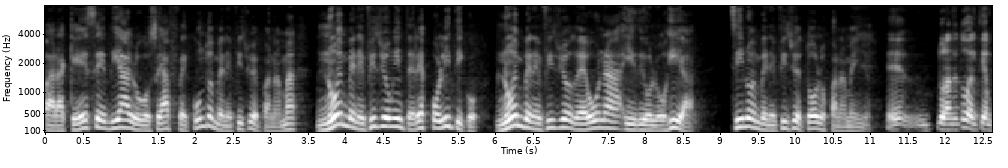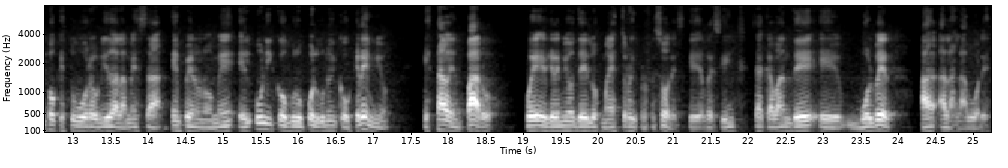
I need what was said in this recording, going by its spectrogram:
para que ese diálogo sea fecundo en beneficio de Panamá, no en beneficio de un interés político, no en beneficio de una ideología, sino en beneficio de todos los panameños. Eh, durante todo el tiempo que estuvo reunida la mesa en Penonomé, el único grupo, el único gremio que estaba en paro fue el gremio de los maestros y profesores, que recién se acaban de eh, volver a las labores.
